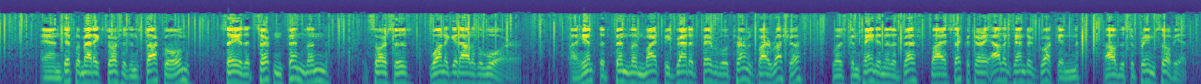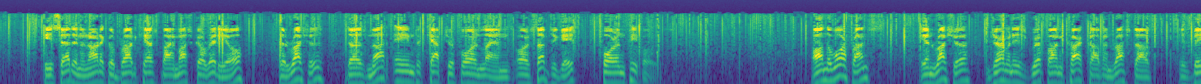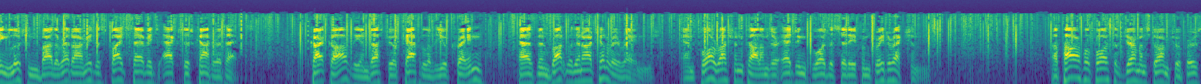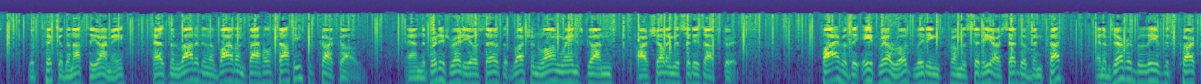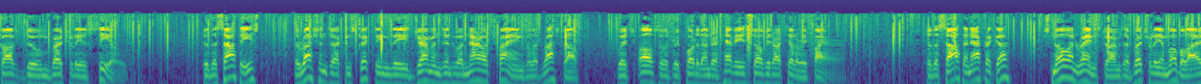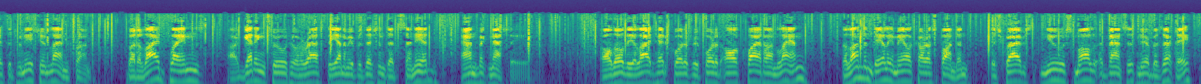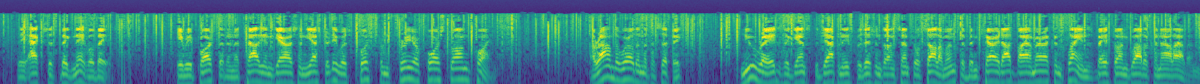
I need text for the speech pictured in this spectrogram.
And diplomatic sources in Stockholm say that certain Finland sources want to get out of the war. A hint that Finland might be granted favorable terms by Russia was contained in an address by Secretary Alexander Gorkin of the Supreme Soviet. He said in an article broadcast by Moscow Radio that Russia does not aim to capture foreign lands or subjugate foreign peoples. On the war fronts, in Russia, Germany's grip on Kharkov and Rostov is being loosened by the Red Army despite savage Axis counterattacks. Kharkov, the industrial capital of the Ukraine, has been brought within artillery range, and four Russian columns are edging toward the city from three directions. A powerful force of German stormtroopers, the pick of the Nazi army, has been routed in a violent battle southeast of Kharkov, and the British radio says that Russian long-range guns are shelling the city's outskirts. Five of the eight railroads leading from the city are said to have been cut, and observers believe that Kharkov's doom virtually is sealed. To the southeast, the Russians are constricting the Germans into a narrow triangle at Rostov, which also is reported under heavy Soviet artillery fire. To the south in Africa, snow and rainstorms have virtually immobilized the Tunisian land front, but Allied planes are getting through to harass the enemy positions at Sened and Maknassy. Although the Allied headquarters reported all quiet on land, the London Daily Mail correspondent describes new small advances near Bizerte, the Axis big naval base. He reports that an Italian garrison yesterday was pushed from three or four strong points. Around the world in the Pacific, new raids against the Japanese positions on Central Solomons have been carried out by American planes based on Guadalcanal Island.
